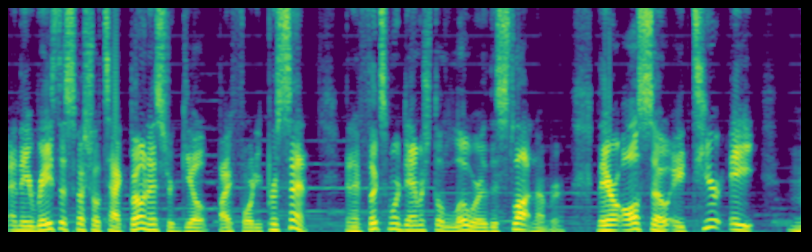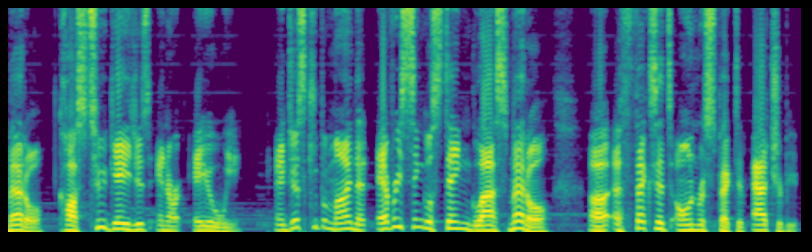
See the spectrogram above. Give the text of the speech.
and they raise the special attack bonus, your guilt, by 40%, and inflicts more damage the lower the slot number. They are also a tier 8 medal, cost 2 gauges, and are AoE. And just keep in mind that every single stained glass medal uh, affects its own respective attribute.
